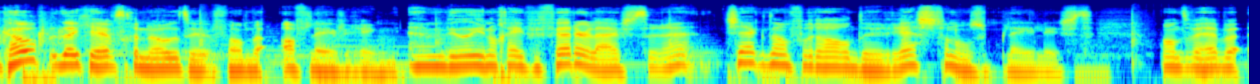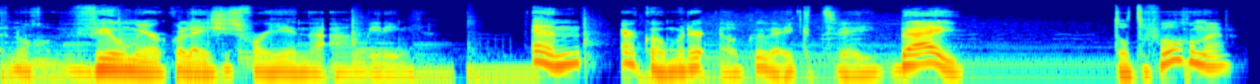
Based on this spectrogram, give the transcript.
Ik hoop dat je hebt genoten van de aflevering. En wil je nog even verder luisteren? Check dan vooral de rest van onze playlist. Want we hebben nog veel meer colleges voor je in de aanbieding. En er komen er elke week twee bij. Tot de volgende!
